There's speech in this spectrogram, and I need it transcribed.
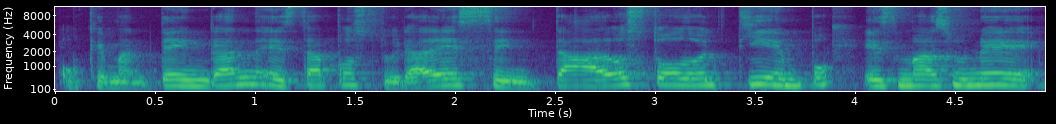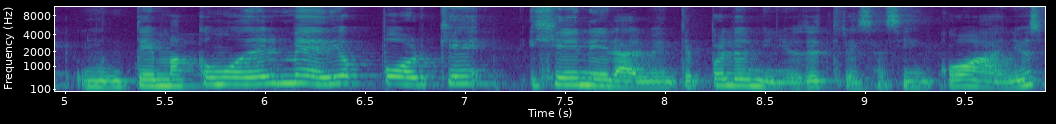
o que mantengan esta postura de sentados todo el tiempo. Es más un, eh, tema como del medio porque generalmente pues los niños de 3 a 5 años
